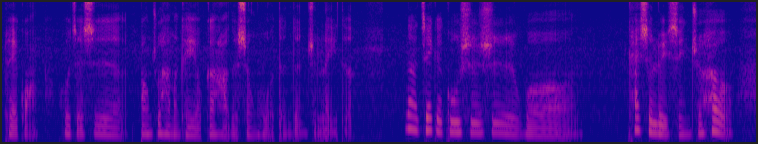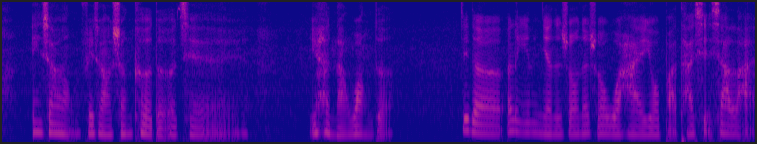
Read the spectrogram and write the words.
推广，或者是帮助他们可以有更好的生活等等之类的。那这个故事是我开始旅行之后印象非常深刻的，而且。也很难忘的。记得二零一零年的时候，那时候我还有把它写下来。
